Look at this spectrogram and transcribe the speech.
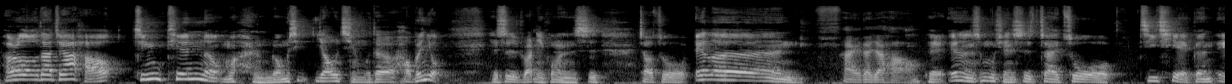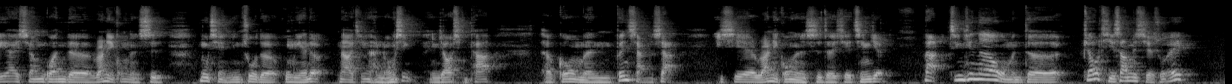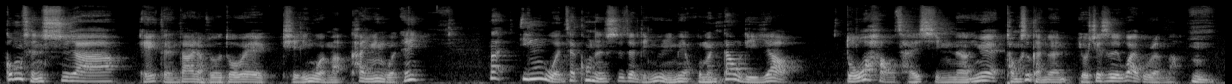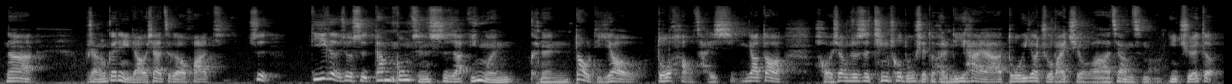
Hello，大家好，今天呢，我们很荣幸邀请我的好朋友，也是软体工程师，叫做 Alan。嗨，大家好。对，Alan 是目前是在做机械跟 AI 相关的软体工程师，目前已经做了五年了。那今天很荣幸能邀请他来跟我们分享一下一些软体工程师的一些经验。那今天呢，我们的标题上面写说，哎，工程师啊，哎，可能大家讲说都会写英文嘛，看英文，哎，那英文在工程师的领域里面，我们到底要多好才行呢？因为同事可能有些是外国人嘛，嗯，那我想跟你聊一下这个话题，是第一个就是当工程师啊，英文可能到底要多好才行？要到好像就是听说读写都很厉害啊，多一要九百九啊这样子吗？你觉得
